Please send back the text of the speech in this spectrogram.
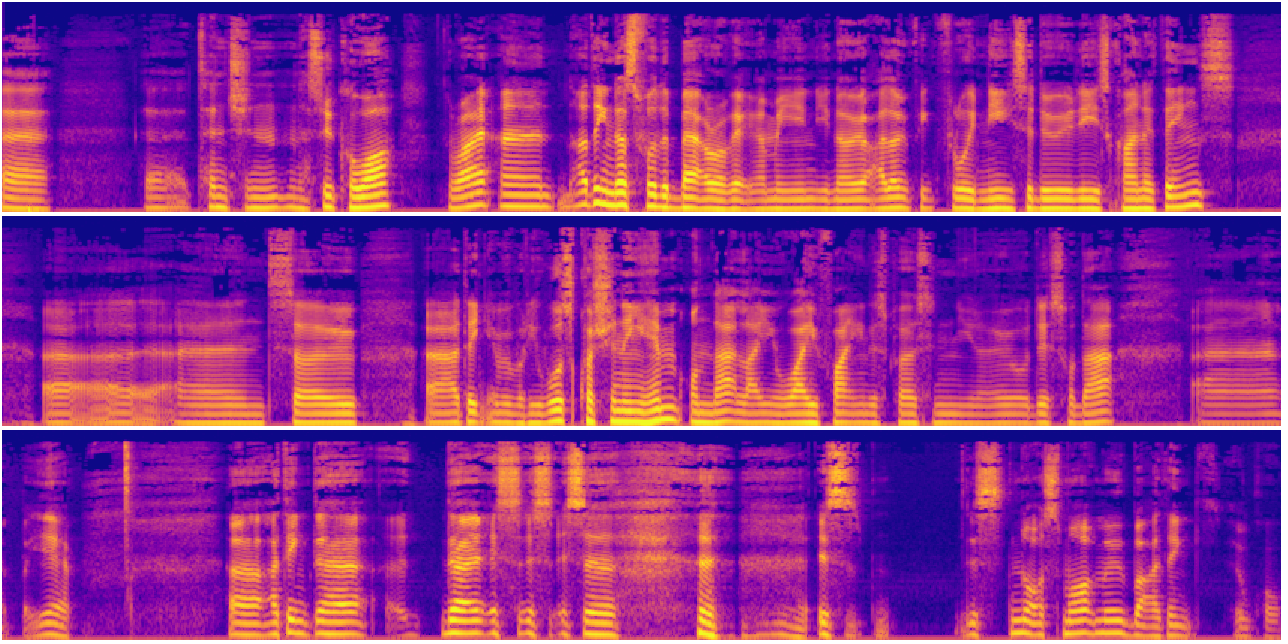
uh, uh, Tenshin Nasukawa, right? And I think that's for the better of it. I mean, you know, I don't think Floyd needs to do these kind of things, uh, and so uh, I think everybody was questioning him on that, like, why are you fighting this person, you know, or this or that. Uh, but yeah. Uh, I think the the it's it's it's a it's it's not a smart move, but I think well,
